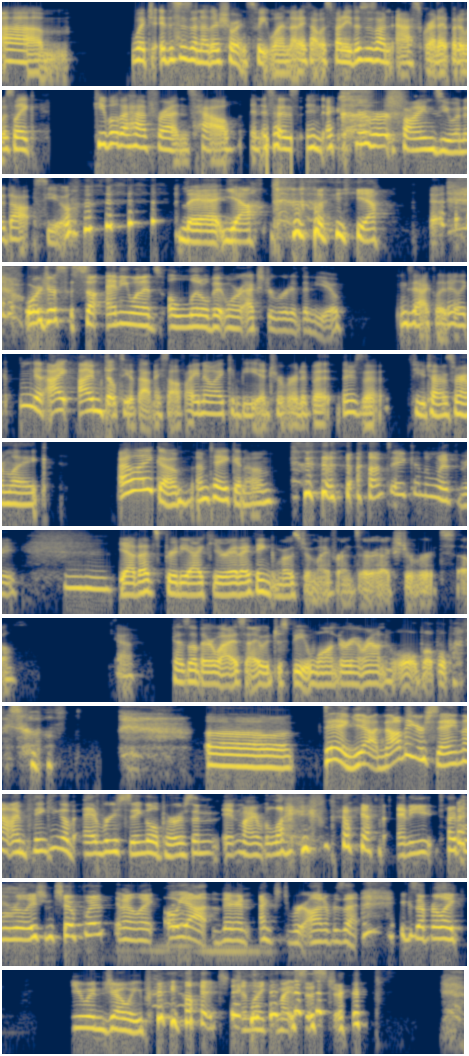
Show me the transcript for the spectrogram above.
um which eh, this is another short and sweet one that I thought was funny. This is on Ask Reddit, but it was like people that have friends, how? And it says an extrovert finds you and adopts you. Yeah. yeah. Or just so- anyone that's a little bit more extroverted than you. exactly. They're like, I'm gonna I I'm guilty of that myself. I know I can be introverted, but there's a few times where I'm like I like them. I'm taking them. I'm taking them with me. hmm Yeah, that's pretty accurate. I think most of my friends are extroverts, so Yeah. because otherwise I would just be wandering around a little bubble by myself. uh dang, yeah, now that you're saying that, I'm thinking of every single person in my life that I have any type of relationship with, and I'm like, oh yeah, they're an extrovert 100%, except for like you and Joey, pretty much, and like my sister.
